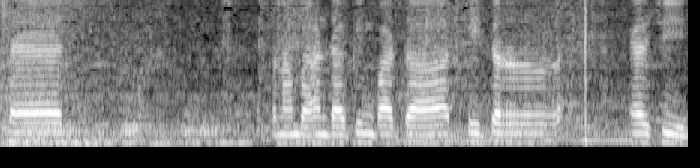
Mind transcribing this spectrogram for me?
proses penambahan daging pada feeder LG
